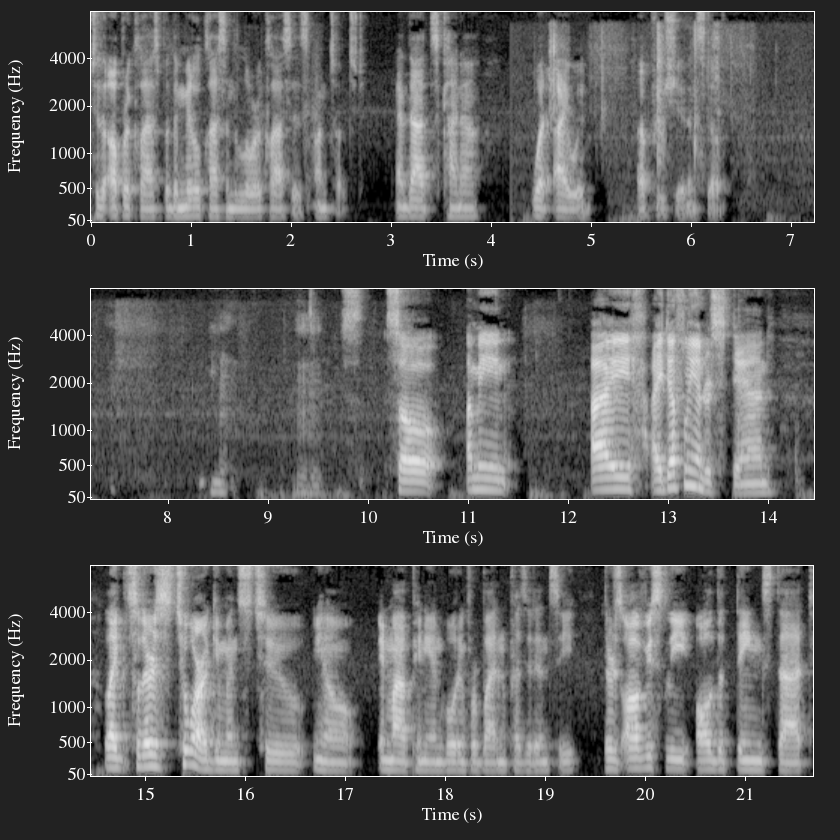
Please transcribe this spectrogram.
to the upper class but the middle class and the lower class is untouched. And that's kind of what i would appreciate and stuff. Mm-hmm. so i mean i i definitely understand like so there's two arguments to you know in my opinion voting for biden presidency. There's obviously all the things that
